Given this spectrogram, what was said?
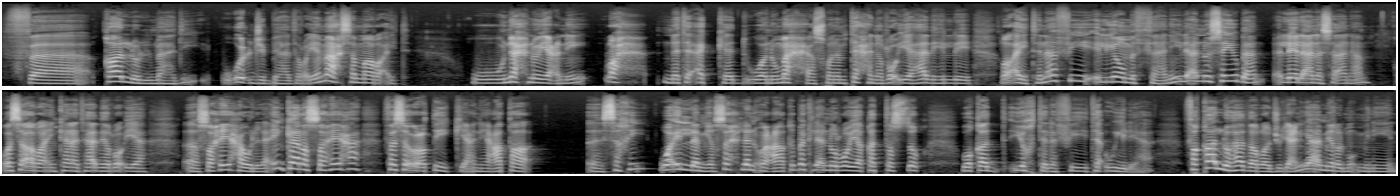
فقال له المهدي وأعجب بهذه الرؤية ما أحسن ما رأيت. ونحن يعني راح نتأكد ونمحص ونمتحن الرؤية هذه اللي رأيتنا في اليوم الثاني لأنه سيبان. الليلة أنا سأنام وسأرى إن كانت هذه الرؤية آه، صحيحة ولا لا. إن كانت صحيحة فسأعطيك يعني عطاء آه، سخي. وإن لم يصح لن أعاقبك لأن الرؤيا قد تصدق وقد يختلف في تأويلها. فقال له هذا الرجل يعني يا أمير المؤمنين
